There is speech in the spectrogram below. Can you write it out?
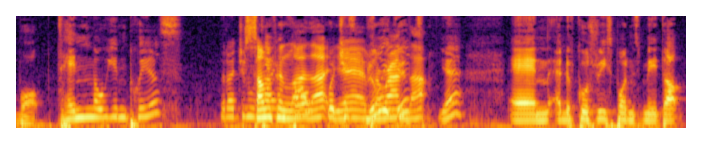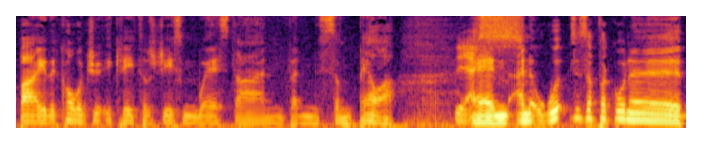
what, 10 million players? The original Something like that, which yeah, is really around good. that. Yeah. Um, and of course, Respawn's made up by the Call of Duty creators Jason West and Vince Zampella. Yes. Um, and it looks as if they're going to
